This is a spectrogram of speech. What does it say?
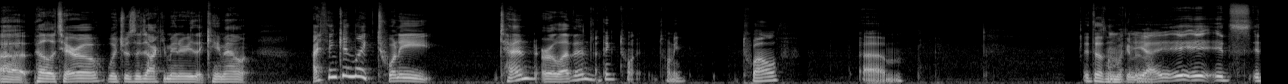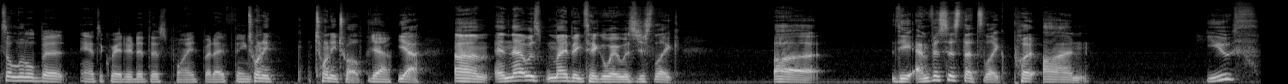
uh, Pelotero, which was a documentary that came out, I think in like 2010 or 11. I think 20, 2012. Um, it doesn't. I'm yeah, it, it, it's it's a little bit antiquated at this point, but I think 20, 2012. Yeah. Yeah. Um, and that was my big takeaway was just like uh, the emphasis that's like put on youth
